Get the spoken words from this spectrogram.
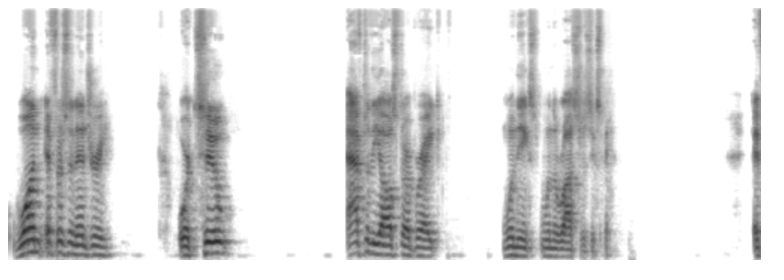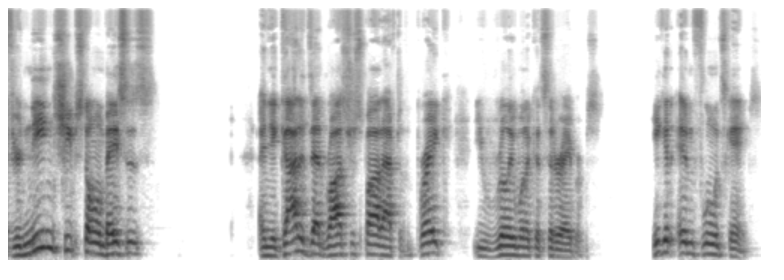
One, if there's an injury, or two, after the All Star break, when the when the rosters expand. If you're needing cheap stolen bases and you got a dead roster spot after the break, you really want to consider Abrams. He can influence games.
